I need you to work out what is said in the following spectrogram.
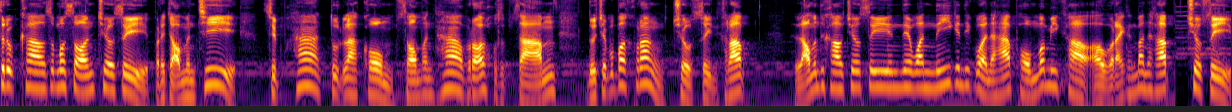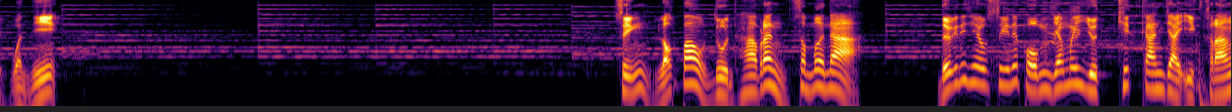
สรุปข่าวสโมสรเชลซีประจำวันที่ 15 ตุลาคม 2563 โดยเฉพาะบ้าครั้งเชลซีครับเรามาดูข่าวเชลซีในวันนี้กันดีกว่านะฮะผมว่ามีข่าวเอาอะไรกันบ้างนะครับ เชลซีวันนี้สิงห์ล็อกเป้าดูดฮาร์แรนซัมเมอร์หน้า โดยกันที่เชลซีนะผมยังไม่หยุดคิดการใหญ่อีกครั้ง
